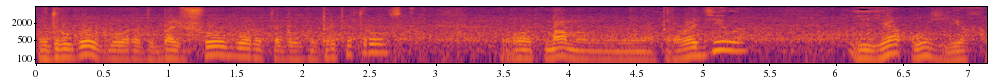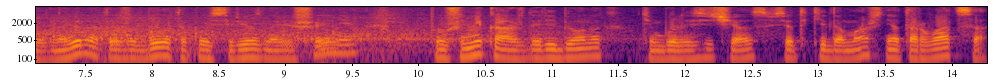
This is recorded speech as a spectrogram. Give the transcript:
в другой город, в большой город, это был Днепропетровск. Вот, мама меня проводила, и я уехал. Наверное, это уже было такое серьезное решение, Потому что не каждый ребенок, тем более сейчас, все-таки домашний, оторваться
